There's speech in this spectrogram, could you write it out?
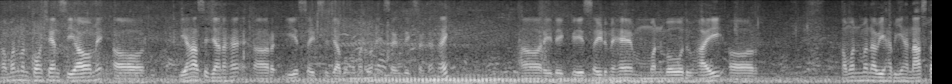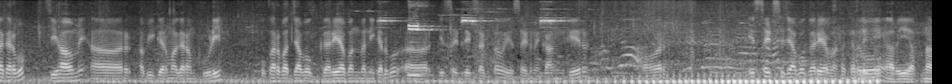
हमन मन पहुँचे हैं सिहावा में, और यहाँ से जाना है, और ये साइड से जाबो हमन मन ऐसा देख सकते हैं और ये देख, इस साइड में है मनबोध भाई, और हमन मन अभी अभी यहाँ नाश्ता करबो सिहाव में, और अभी गर्मा गर्म पूड़ी। ओकर बाद जाबो गरिया बंद में निकलबो और इस साइड देख सकता हो इस साइड में कांकेर और इस साइड से जाबो गरिया बंद। कर लेते हैं और ये अपना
